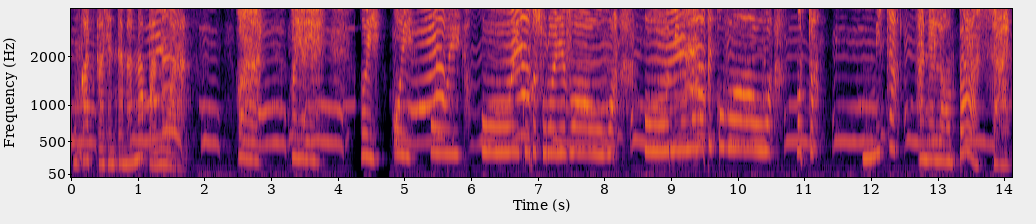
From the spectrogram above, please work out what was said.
kun katkaisen tämän napanuoran. Ai, oi, oi, oi, oi, oi, oi, kuinka suloinen vauva. Oi, minun oma pikku vauva. Mutta mitä hänellä on päässään?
